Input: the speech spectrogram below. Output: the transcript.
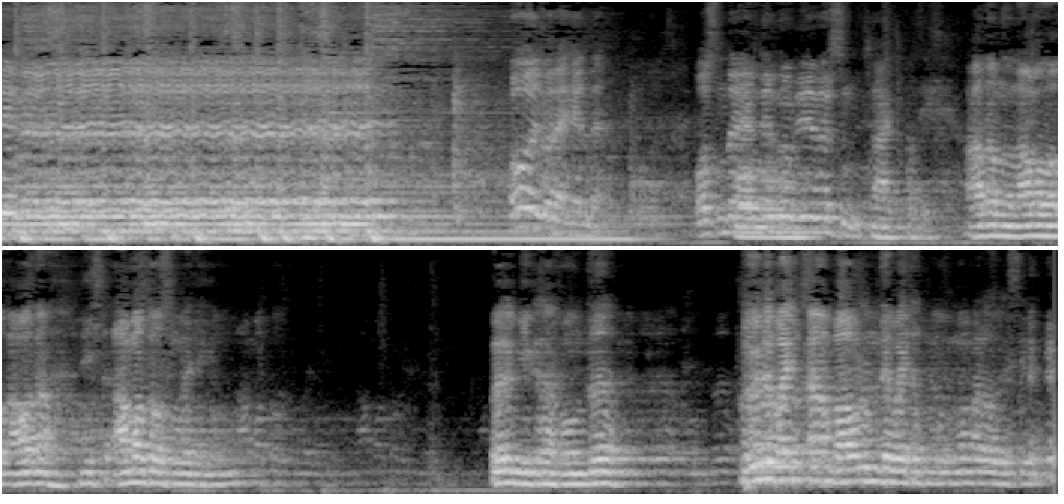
өзегім ой бәрекелді. Осындай әндер көбейе берсін. Адамнан амал амалдан амал таусылмайды екен бір микрофонды. Бөліп айтқан бауырым деп айтатын болдым ғой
